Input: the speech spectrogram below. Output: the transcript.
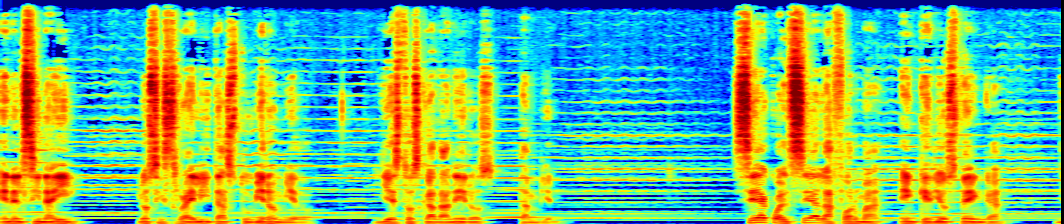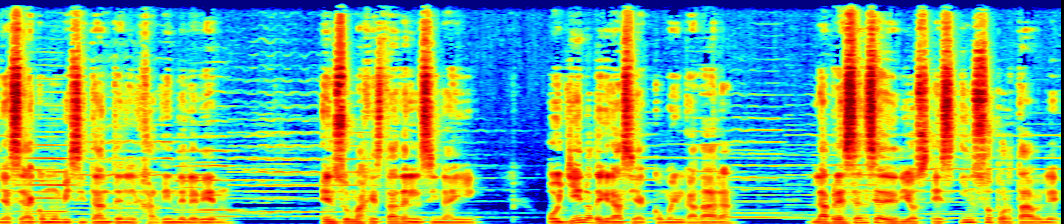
En el Sinaí, los israelitas tuvieron miedo, y estos gadaneros también. Sea cual sea la forma en que Dios venga, ya sea como visitante en el jardín del Edén, en su majestad en el Sinaí, o lleno de gracia como en Gadara, la presencia de Dios es insoportable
